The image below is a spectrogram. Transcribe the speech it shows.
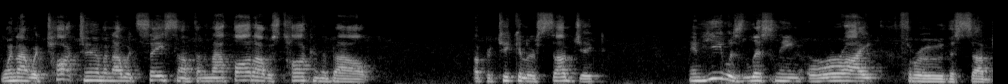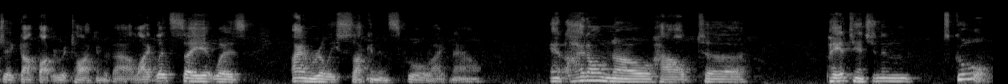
when i would talk to him and i would say something and i thought i was talking about a particular subject and he was listening right through the subject I thought we were talking about. Like, let's say it was, I'm really sucking in school right now, and I don't know how to pay attention in school.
